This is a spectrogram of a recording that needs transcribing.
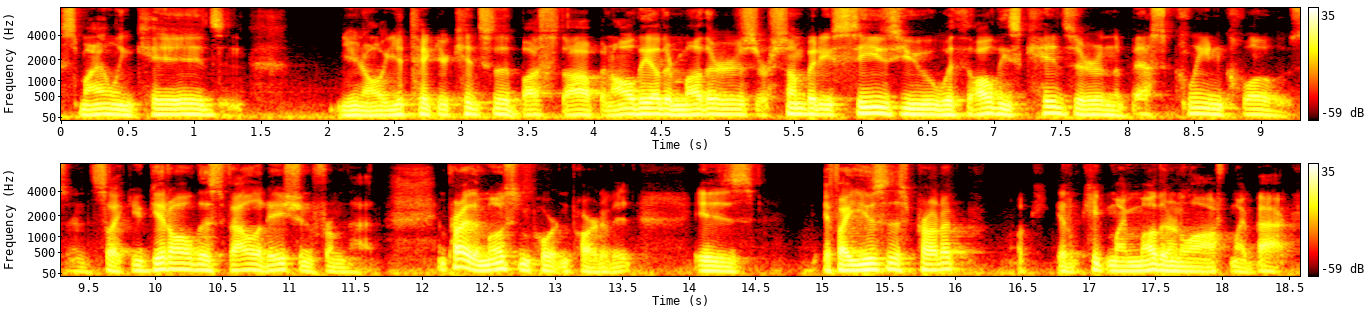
smiling kids and you know, you take your kids to the bus stop and all the other mothers or somebody sees you with all these kids that are in the best clean clothes. And it's like you get all this validation from that. And probably the most important part of it is if I use this product, it'll keep my mother in law off my back.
